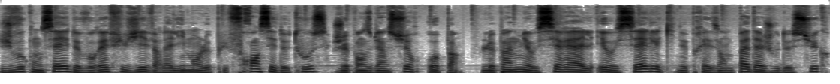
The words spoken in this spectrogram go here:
je vous conseille de vous réfugier vers l'aliment le plus français de tous, je pense bien sûr au pain. Le pain de mie aux céréales et au seigle qui ne présente pas d'ajout de sucre,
